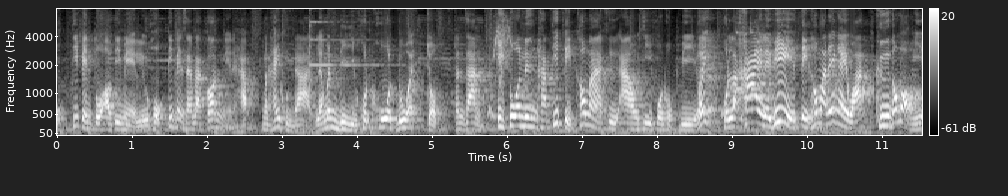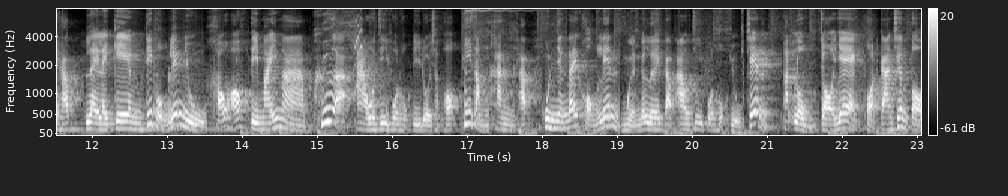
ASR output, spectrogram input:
6 ที่เป็นตัว Ultimate หรือ 6 ที่เป็น Snapdragon เนี่ยนะครับมันให้คุณได้แล้วมันดีโคตรๆด้วยจบสั้นๆ อีกตัวหนึ่งครับที่ติดเข้ามาคือ ROG Phone 6B เฮ้ย คนละค่ายเลยพี่ติดเข้ามาได้ไงวะ คือต้องบอกงี้ครับ หลาย ๆ เกมที่ผมเล่นอยู่เขา Optimize มาเพื่อ ROG Phone 6D โดยเฉพาะที่สำคัญครับ คุณยังได้ของเล่นเหมือนกันเลยกับ ROG Phone 6 อยู่ เช่น พัดลม จอแยก พอร์ตการเชื่อมต่อ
